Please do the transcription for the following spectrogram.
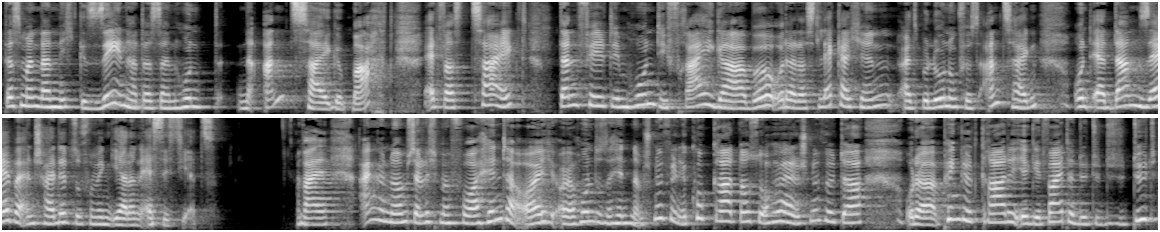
dass man dann nicht gesehen hat, dass sein Hund eine Anzeige macht, etwas zeigt, dann fehlt dem Hund die Freigabe oder das Leckerchen als Belohnung fürs Anzeigen und er dann selber entscheidet, so von wegen, ja, dann esse ich's jetzt. Weil angenommen, stellt euch mal vor, hinter euch, euer Hund ist da hinten am Schnüffeln, ihr guckt gerade noch so, hör, der schnüffelt da oder pinkelt gerade, ihr geht weiter, düt, düt, düt, düt,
